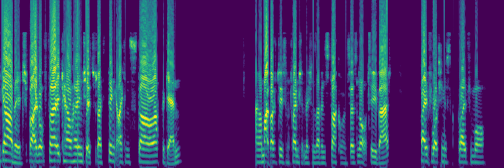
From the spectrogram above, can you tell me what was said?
garbage, but I got 30 Calhoun chips, which I think I can star up again. And I might have to do some friendship missions I've been stuck on, so it's not too bad. Thanks for watching, subscribe for more.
